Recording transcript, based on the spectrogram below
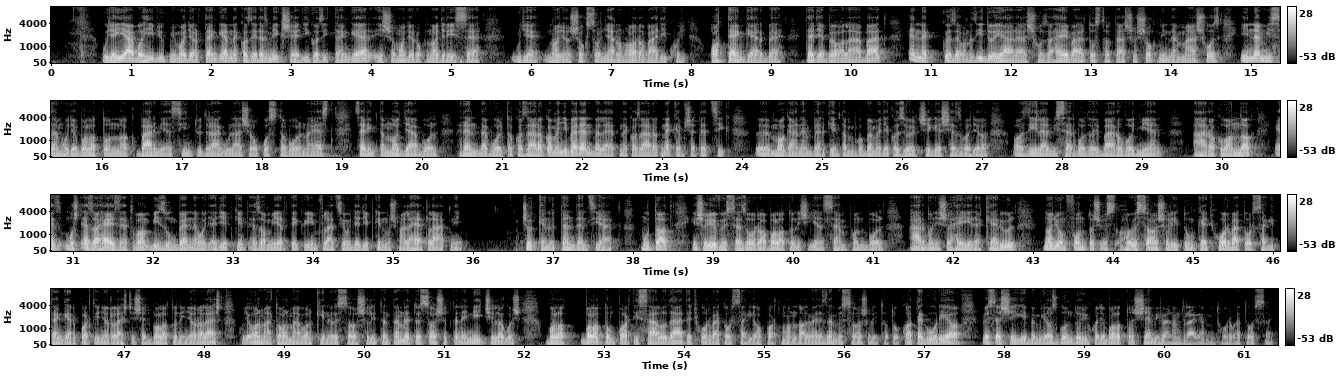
Ugye hiába hívjuk mi magyar tengernek, azért ez mégse egy igazi tenger, és a magyarok nagy része ugye nagyon sokszor nyáron arra vágyik, hogy a tengerbe tegye be a lábát. Ennek köze van az időjáráshoz, a helyváltoztatáshoz, sok minden máshoz. Én nem hiszem, hogy a Balatonnak bármilyen szintű drágulása okozta volna ezt. Szerintem nagyjából rendben voltak az árak. Amennyiben rendben lehetnek az árak, nekem se tetszik magánemberként, amikor bemegyek a zöldségeshez, vagy a, az élelmiszerboltba, vagy bárhova, hogy milyen árak vannak. Ez, most ez a helyzet van, bízunk benne, hogy egyébként ez a mértékű infláció, hogy egyébként most már lehet látni csökkenő tendenciát mutat, és a jövő szezonra a Balaton is ilyen szempontból árban is a helyére kerül. Nagyon fontos, ha összehasonlítunk egy horvátországi tengerparti nyaralást és egy balatoni nyaralást, hogy almát almával kéne összehasonlítani. Nem lehet összehasonlítani egy négycsillagos Balat, balatonparti szállodát egy horvátországi apartmannal, mert ez nem összehasonlítható kategória. Összességében mi azt gondoljuk, hogy a Balaton semmivel nem drágább, mint Horvátország.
